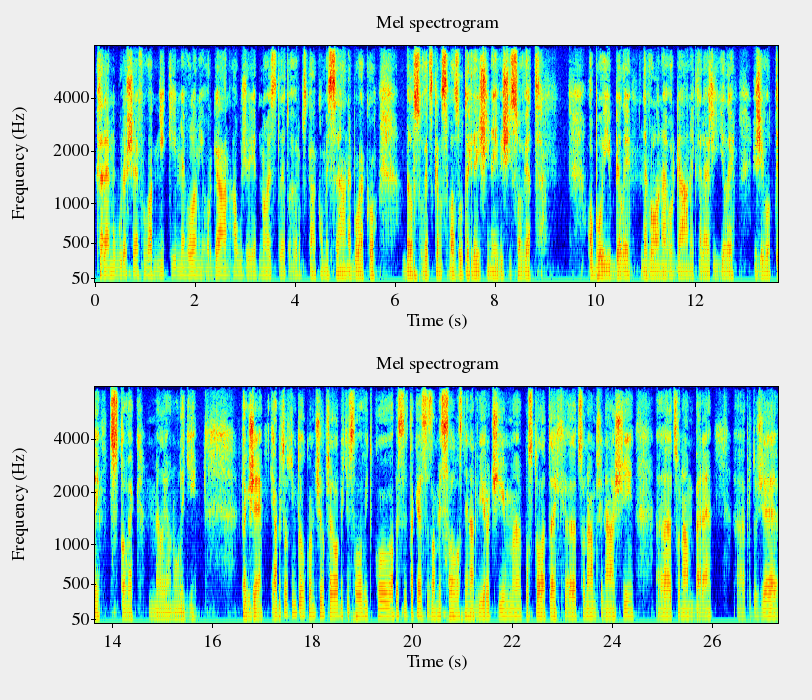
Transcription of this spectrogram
kterému bude šéfovat nikým nevolený orgán a už je jedno, jestli je to Evropská komise, nebo jako byl v Sovětském svazu tehdejší nejvyšší sovět Obojí byly nevolené orgány, které řídily životy stovek milionů lidí. Takže já bych to tímto ukončil, předal bych ti slovo Vítku, aby si také se zamyslel vlastně nad výročím po sto letech, eh, co nám přináší, eh, co nám bere, eh, protože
